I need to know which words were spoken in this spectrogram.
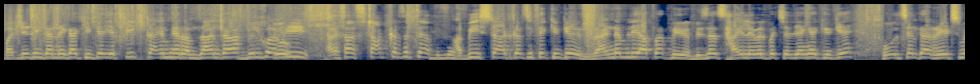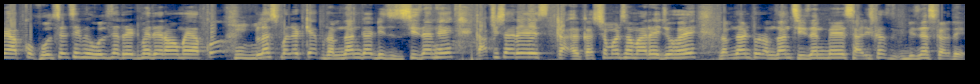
परचेजिंग करने का क्योंकि ये पीक टाइम है रमज़ान का। बिल्कुल अभी ऐसा स्टार्ट कर सकते हैं। अभी स्टार्ट कर सकते हैं क्योंकि रैंडमली आपका बिज़नेस हाई लेवल पे चल जाएँगे क्योंकि होलसेल का रेट्स में आपको होलसेल से भी होलसेल रेट में दे रहा हूँ मैं आपको। प्लस पलट के रमज़ान का सीज़न है। काफ़ी सारे कस्टमर्स हमारे जो है रमज़ान टू रमज़ान सीज़न में साड़ीज का बिज़नेस करते हैं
